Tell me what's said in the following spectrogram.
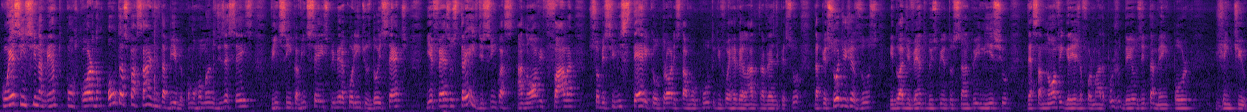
Com esse ensinamento concordam outras passagens da Bíblia, como Romanos 16, 25 a 26, 1 Coríntios 2, 7 e Efésios 3, de 5 a 9, fala sobre esse mistério que outrora estava oculto, que foi revelado através de pessoa, da pessoa de Jesus e do advento do Espírito Santo, o início dessa nova igreja formada por judeus e também por gentios.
